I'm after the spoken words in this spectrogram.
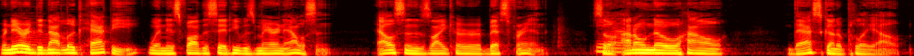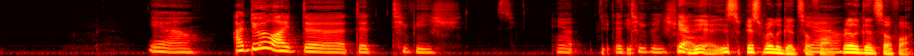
Rhaenyra did not look happy when his father said he was marrying Alicent. Alicent is like her best friend, so Yeah. I don't know how that's going to play out. Yeah, I do like the the TV. Sh- yeah, the TV show. Yeah, yeah, it's it's really good so far. Really good so far.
